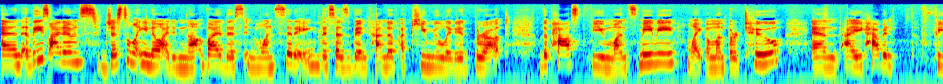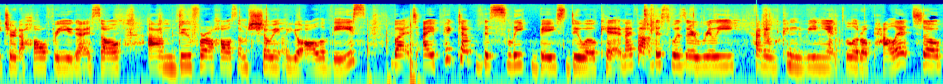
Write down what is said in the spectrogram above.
and these items, just to let you know, I did not buy this in one sitting. This has been kind of accumulated throughout the past few months maybe, like a month month or two and I haven't featured a haul for you guys. So um, I'm due for a haul. So I'm showing you all of these. But I picked up this sleek base duo kit and I thought this was a really kind of convenient little palette. So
